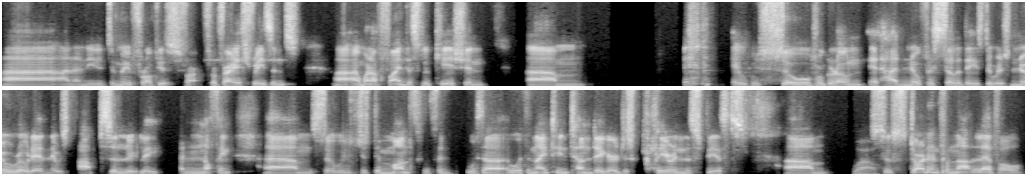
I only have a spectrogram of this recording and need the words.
uh, and I needed to move for obvious for, for various reasons. Uh, and when I find this location, um, it was so overgrown. It had no facilities. There was no road in. There was absolutely nothing. Um, so it was just a month with a with a with a 19 ton digger just clearing the space. Um, Wow. so starting from that level,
